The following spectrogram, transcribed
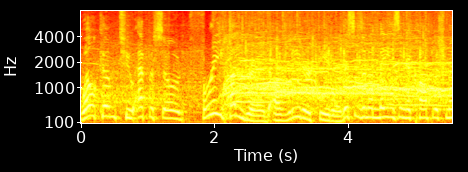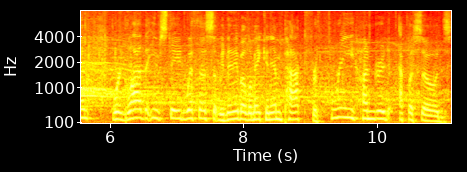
Welcome to episode 300 of Leader Feeder. This is an amazing accomplishment. We're glad that you've stayed with us, that we've been able to make an impact for 300 episodes.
